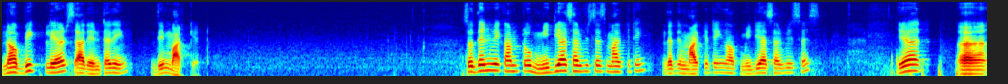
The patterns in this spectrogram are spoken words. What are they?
Now, big players are entering the market. So, then we come to media services marketing that is marketing of media services. Here uh,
